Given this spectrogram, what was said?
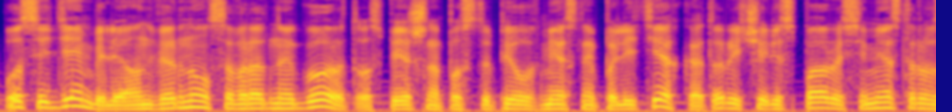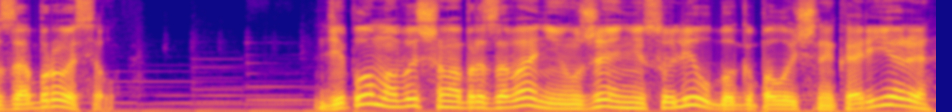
После дембеля он вернулся в родной город, успешно поступил в местный политех, который через пару семестров забросил. Диплом о высшем образовании уже не сулил благополучной карьеры,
